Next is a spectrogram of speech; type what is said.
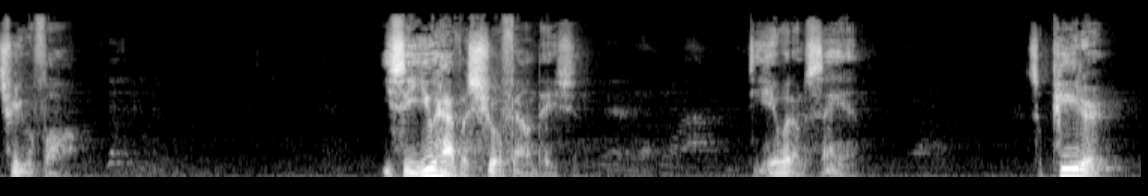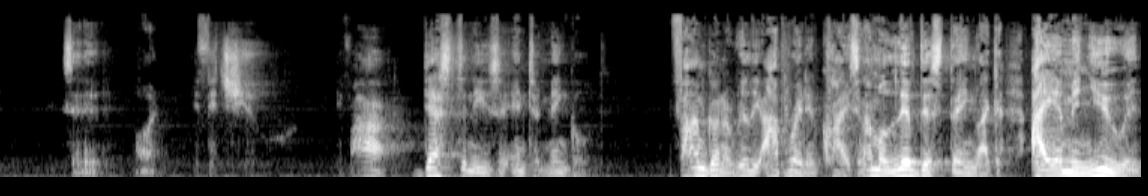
tree will fall. You see, you have a sure foundation. Do you hear what I'm saying? So Peter said, Lord, if it's you, if our destinies are intermingled, if I'm going to really operate in Christ and I'm going to live this thing like I am in you and,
